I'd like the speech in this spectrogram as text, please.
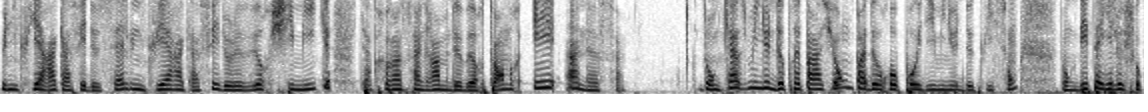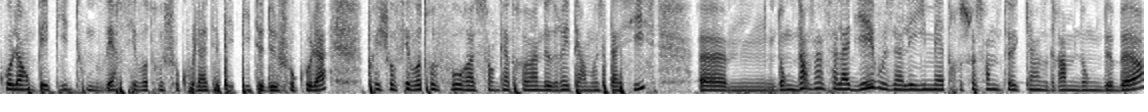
une cuillère à café de sel, une cuillère à café de levure chimique, 85 g de beurre tendre et un œuf. Donc 15 minutes de préparation, pas de repos et 10 minutes de cuisson. Donc détaillez le chocolat en pépites ou versez votre chocolat de pépites de chocolat. Préchauffez votre four à 180 degrés thermostat 6. Euh, donc dans un saladier, vous allez y mettre 75 grammes donc de beurre,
